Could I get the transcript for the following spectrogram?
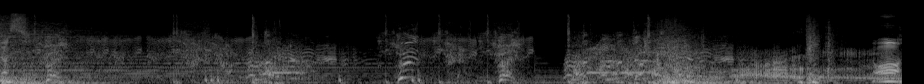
Das. Oh.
